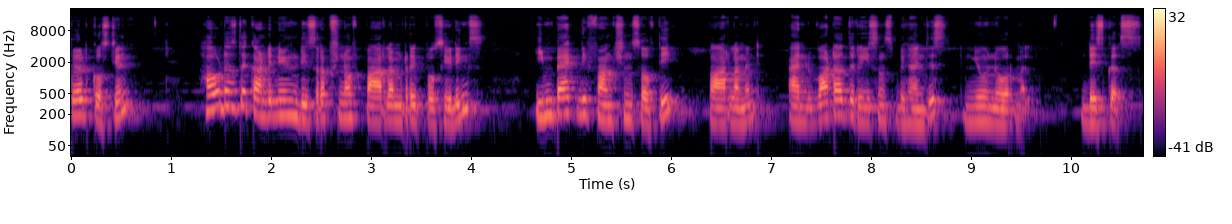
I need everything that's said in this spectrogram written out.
third question how does the continuing disruption of parliamentary proceedings impact the functions of the Parliament and what are the reasons behind this new normal discuss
